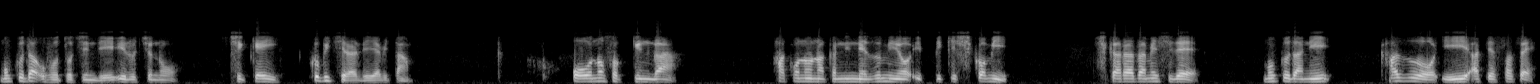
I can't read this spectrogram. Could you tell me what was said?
木田ウフトチンでいるちの地形首ちらでやびたん。王の側近が箱の中にネズミを一匹仕込み、力試しで木田に数を言い当てさせ、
